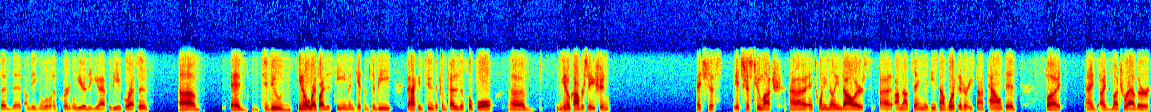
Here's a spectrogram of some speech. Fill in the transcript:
said that I'm being a little hypocritical here. That you have to be aggressive, uh, and to do you know right by this team and get them to be back into the competitive football, uh, you know, conversation. It's just it's just too much uh, at twenty million dollars. Uh, I'm not saying that he's not worth it or he's not talented, but I'd, I'd much rather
